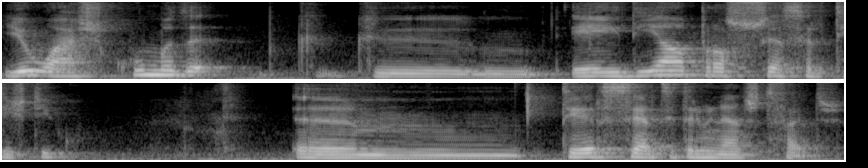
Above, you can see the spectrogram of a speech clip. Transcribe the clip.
E eu acho que uma da, que, que, é ideal para o sucesso artístico um, ter certos e determinados defeitos.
